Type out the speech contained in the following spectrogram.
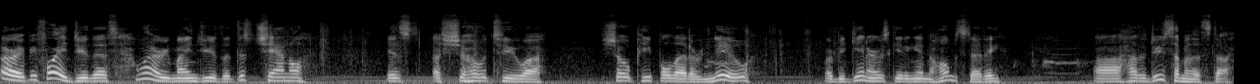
Alright, before I do this, I want to remind you that this channel is a show to uh, show people that are new or beginners getting into homesteading uh, how to do some of this stuff.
